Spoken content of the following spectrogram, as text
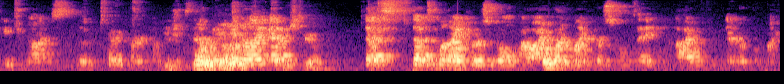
patronize the credit card companies. Sure, Now, no, when I I have understand. that's, that's my personal, how I run my personal thing. I would never put my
